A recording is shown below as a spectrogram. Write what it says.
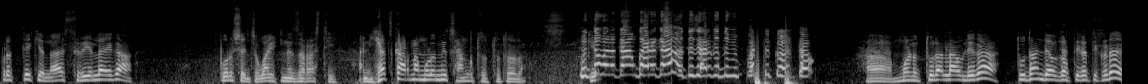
प्रत्येक आहे ना स्त्रीला आहे का पुरुषांची वाईट नजर असते. आणि ह्याच कारणामुळे मी सांगत होतो तुला मग तुम्हाला काम करा काय होतं सारखं तुम्ही पत्त कळतो हा म्हणून तुला लावले का? तू धांद्यावर जाते का तिकडं?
